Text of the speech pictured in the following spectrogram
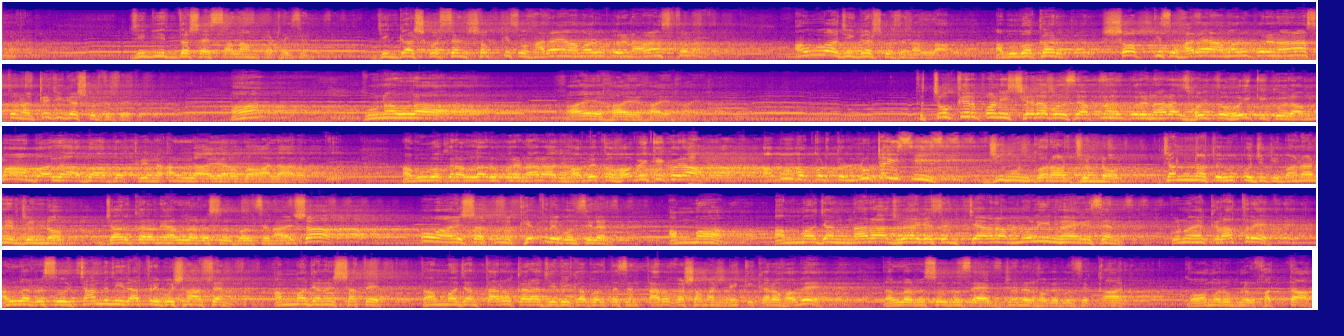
জীবিত দশায় সালাম পাঠাইছেন। জিজ্ঞাসা করছেন, সবকিছু হারায় আমার উপরে নারাজ তো না? আল্লাহ জিজ্ঞাসা করছেন, আল্লাহ, আবু বকর, সব কিছু হারায় আমার উপরে নারাজ তো না? কে জিজ্ঞাসা করতেছে? হ্যাঁ কোন আল্লাহ? হায় হায় হায় হায় হায়। তো চোখের পানি ছেড়া বলছে, আপনার উপরে নারাজ হইতো হই কি করা? মা বালা বা বকরিন আল্লাহ আলা রব্বি। আবু বকর আল্লাহর উপরে নারাজ হবে তো হবে কি করা? আবু বকর তো লুটাইছি জীবন গড়ার জন্য। জান্নাতের উপযোগী বানানোর জন্য, যার কারণে আল্লাহ রসুল বলছেন, আয়েশা, ও আয়েশা, কোনো ক্ষেত্রে বলছিলেন, আম্মা আম্মা যান নারাজ হয়ে গেছেন, চেহারা মলিন হয়ে গেছেন। কোনো এক রাত্রে আল্লাহ রসুল চাঁদনি রাত্রে বসে আছেন, আম্মা জানের সাথে। তো আম্মা যান তারকা রাজিদিকা বলতেছেন, তারকা সমান নেকি কারও হবে? তো আল্লাহ রসুল বলছে, একজনের হবে, বলছে, কার? কমর উবনুল খত্তাব।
